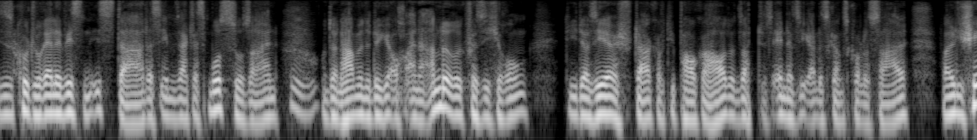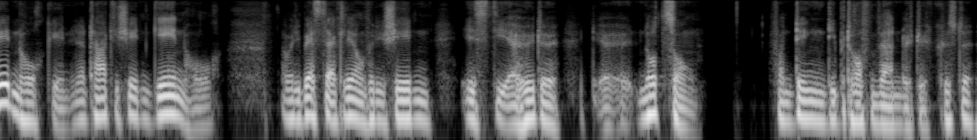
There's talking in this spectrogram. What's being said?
dieses kulturelle Wissen ist da, das eben sagt, das muss so sein. Mhm. Und dann haben wir natürlich auch eine andere Rückversicherung, die da sehr stark auf die Pauke haut und sagt, das ändert sich alles ganz kolossal, weil die Schäden hochgehen. In der Tat, die Schäden gehen hoch. Aber die beste Erklärung für die Schäden ist die erhöhte äh, Nutzung von Dingen, die betroffen werden durch die Küste.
